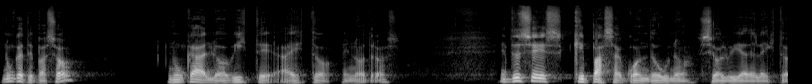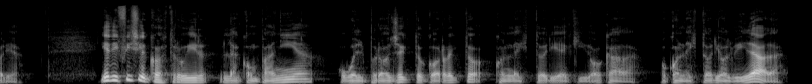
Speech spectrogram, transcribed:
¿Nunca te pasó? ¿Nunca lo viste a esto en otros? Entonces, ¿qué pasa cuando uno se olvida de la historia? Y es difícil construir la compañía o el proyecto correcto con la historia equivocada o con la historia olvidada,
